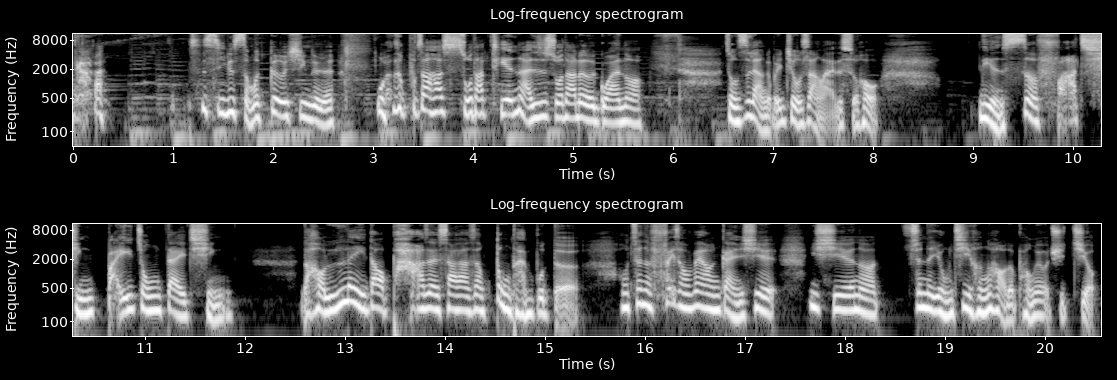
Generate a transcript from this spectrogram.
看。”这是一个什么个性的人？我都不知道他是说他天还是说他乐观哦。总之，两个被救上来的时候，脸色发青，白中带青，然后累到趴在沙发上动弹不得。我真的非常非常感谢一些呢，真的勇气很好的朋友去救。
